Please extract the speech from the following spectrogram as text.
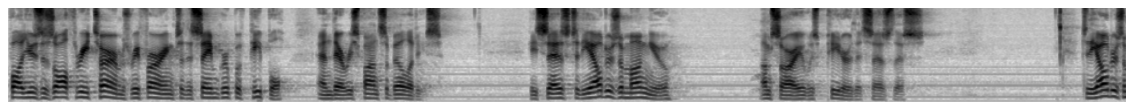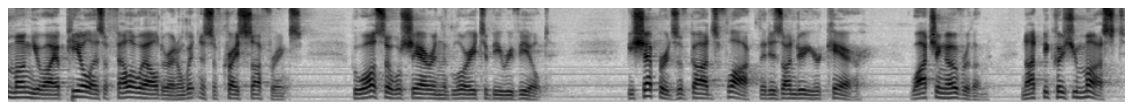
Paul uses all three terms referring to the same group of people and their responsibilities. He says, To the elders among you, I'm sorry, it was Peter that says this. To the elders among you, I appeal as a fellow elder and a witness of Christ's sufferings, who also will share in the glory to be revealed. Be shepherds of God's flock that is under your care, watching over them, not because you must,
